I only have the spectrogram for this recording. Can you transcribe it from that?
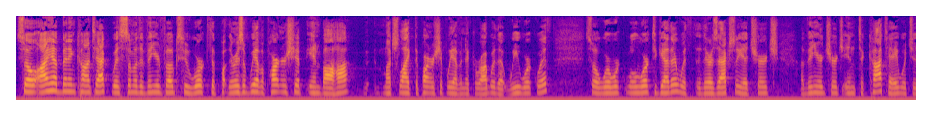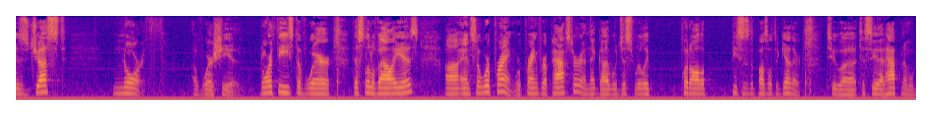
So I have been in contact with some of the vineyard folks who work the there is a, we have a partnership in Baja, much like the partnership we have in Nicaragua that we work with. So we're, we'll work together with there's actually a church, a vineyard church in Tecate, which is just north of where she is, northeast of where this little valley is. Uh, and so we're praying. We're praying for a pastor, and that God would just really put all the pieces of the puzzle together to uh, to see that happen. And we'll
